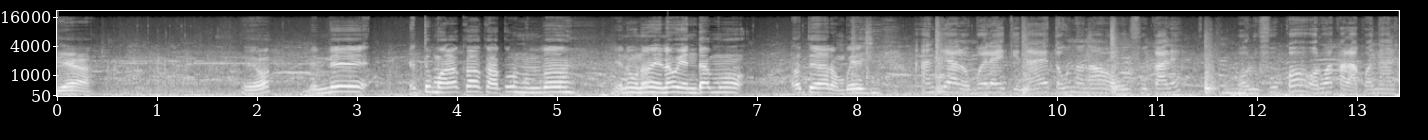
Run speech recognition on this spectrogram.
yeah. Ewa nene etumwalaka kakulunhumba yene unonena uyendamo oteyalombwelexi andi yalombwela iti naye tounona owufukale mm. olufuko olwakalako nale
